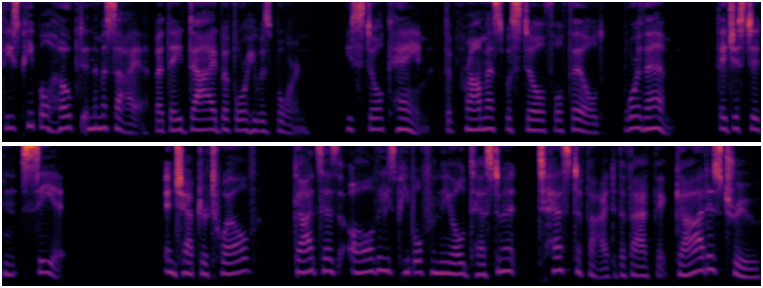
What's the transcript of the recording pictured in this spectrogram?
These people hoped in the Messiah, but they died before he was born. He still came. The promise was still fulfilled for them. They just didn't see it. In chapter 12, God says all these people from the Old Testament testify to the fact that God is true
